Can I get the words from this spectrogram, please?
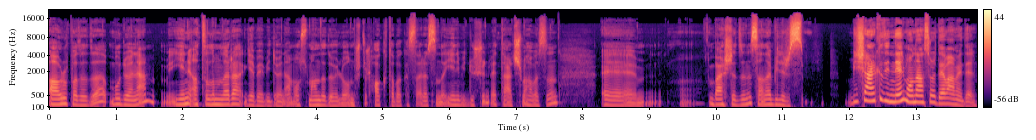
Avrupa'da da bu dönem yeni atılımlara gebe bir dönem. Osmanlı'da da öyle olmuştur. Halk tabakası arasında yeni bir düşün ve tartışma havasının e, başladığını sanabiliriz. Bir şarkı dinleyelim ondan sonra devam edelim.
